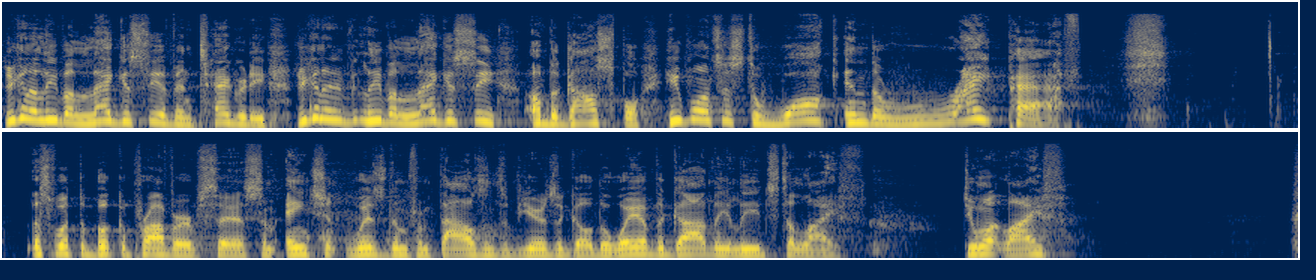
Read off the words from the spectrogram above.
You're gonna leave a legacy of integrity. You're gonna leave a legacy of the gospel. He wants us to walk in the right path that's what the book of Proverbs says, some ancient wisdom from thousands of years ago. The way of the godly leads to life. Do you want life?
